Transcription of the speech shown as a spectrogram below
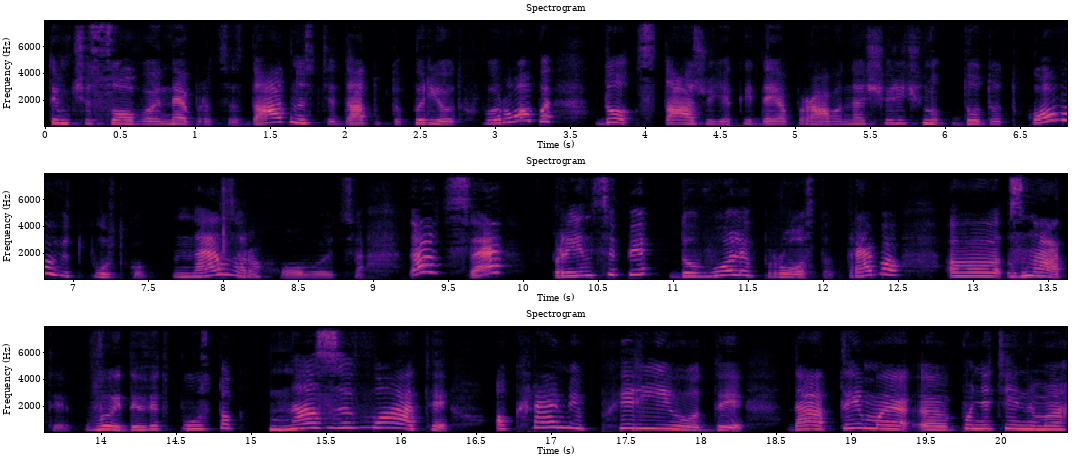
тимчасової непрацездатності, да, тобто період хвороби, до стажу, який дає право на щорічну додаткову відпустку, не зараховується. Да, це принципі, доволі просто. Треба е, знати види відпусток, називати окремі періоди да, тими е, понятійними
